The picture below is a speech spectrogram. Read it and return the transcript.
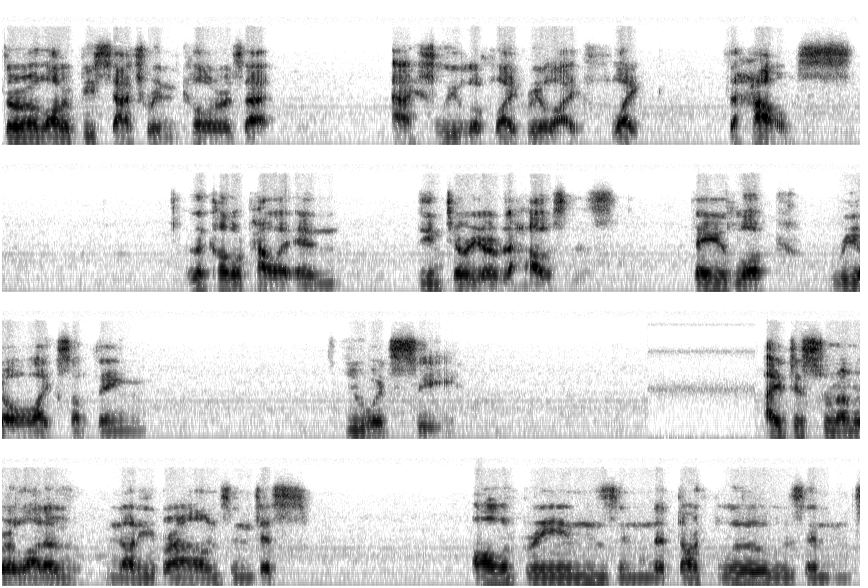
there are a lot of desaturated colors that actually look like real life, like the house, the color palette in the interior of the houses. They look real, like something you would see. I just remember a lot of nutty browns and just olive greens and the dark blues, and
